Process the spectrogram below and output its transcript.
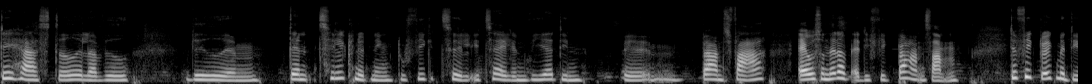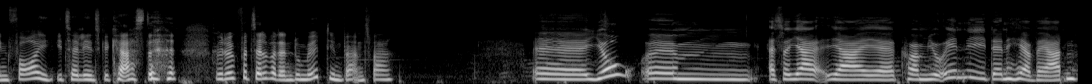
det her sted, eller ved, ved øhm, den tilknytning, du fik til Italien via din øhm, børns far, er jo så netop, at de fik børn sammen. Det fik du ikke med din forrige italienske kæreste. Vil du ikke fortælle, hvordan du mødte din børns far? Øh, jo, øh, altså jeg, jeg kom jo ind i den her verden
